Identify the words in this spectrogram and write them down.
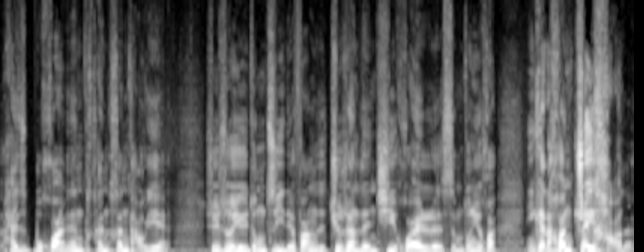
还是不换？人很很讨厌。所以说，有一栋自己的房子，就算冷气坏了，什么东西坏，你给他换最好的。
